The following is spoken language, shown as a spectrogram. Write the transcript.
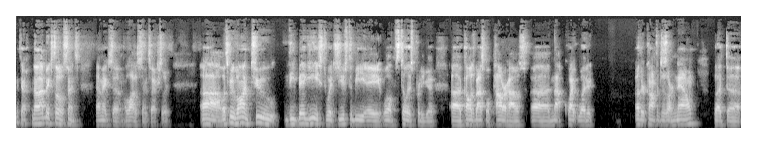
Okay, no, that makes total sense. That makes a, a lot of sense, actually. Uh, let's move on to the Big East, which used to be a well, still is pretty good uh, college basketball powerhouse. Uh, not quite what it, other conferences are now, but uh,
